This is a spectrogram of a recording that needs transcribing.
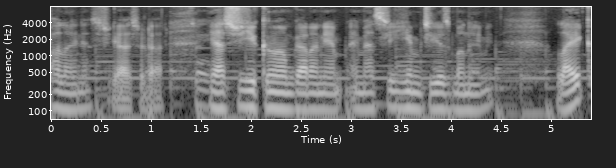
پھَلٲنۍ ہَسا چھُ یاسِر ڈار یہِ ہَسا چھُ یہِ کٲم کَران یِم أمۍ ہَسا چھِ یِم چیٖز بَنٲومٕتۍ لایِک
